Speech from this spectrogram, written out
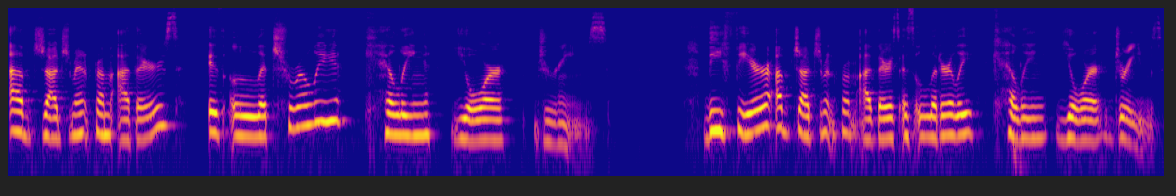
of judgment from others is literally killing your dreams. The fear of judgment from others is literally killing your dreams.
